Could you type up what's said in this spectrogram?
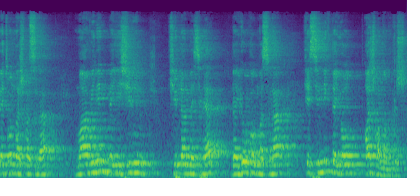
betonlaşmasına, mavinin ve yeşilin kirlenmesine ve yok olmasına kesinlikle yol açmamalıdır.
